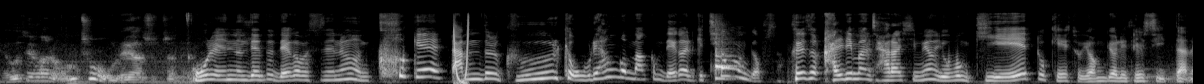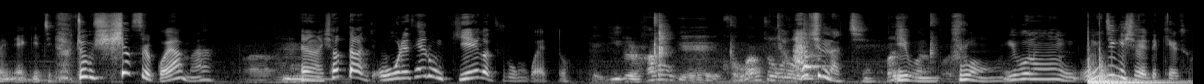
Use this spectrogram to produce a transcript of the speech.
배우 생활을 엄청 오래 하셨잖아요. 오래 했는데도 내가 봤을 때는 크게 남들 그렇게 오래 한 것만큼 내가 이렇게 채워놓은 게 없어. 그래서 관리만 잘 하시면 요번 기회에 또 계속 연결이 될 수 있다는 얘기지. 좀 쉬셨을 거야, 아마. 아, 음. 그냥 쉬었다가 올해 새로운 기회가 들어온 거야, 또. 일을 하는 게 건강적으로 훨씬 낫지. 이분은. 그럼. 이분은 움직이셔야 돼, 계속.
